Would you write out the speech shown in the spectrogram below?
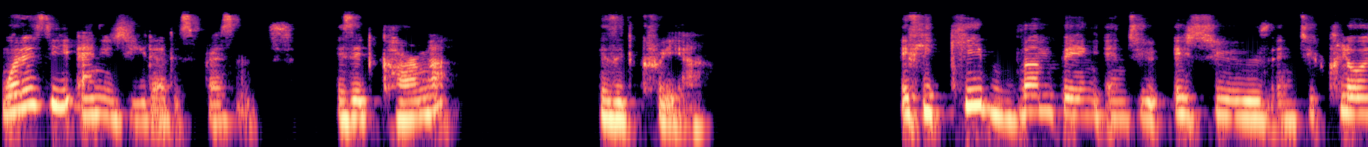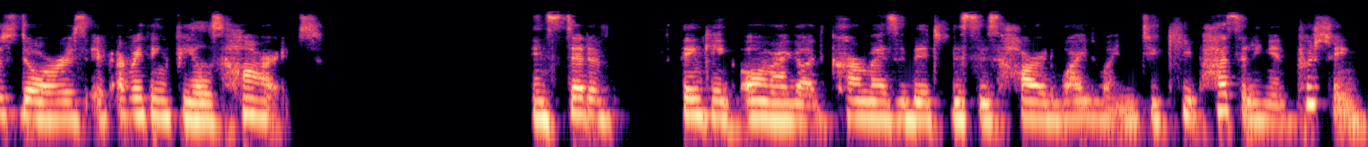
What is the energy that is present? Is it karma? Is it kriya? If you keep bumping into issues, into closed doors, if everything feels hard, instead of thinking, oh my God, karma is a bitch. This is hard. Why do I need to keep hustling and pushing?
